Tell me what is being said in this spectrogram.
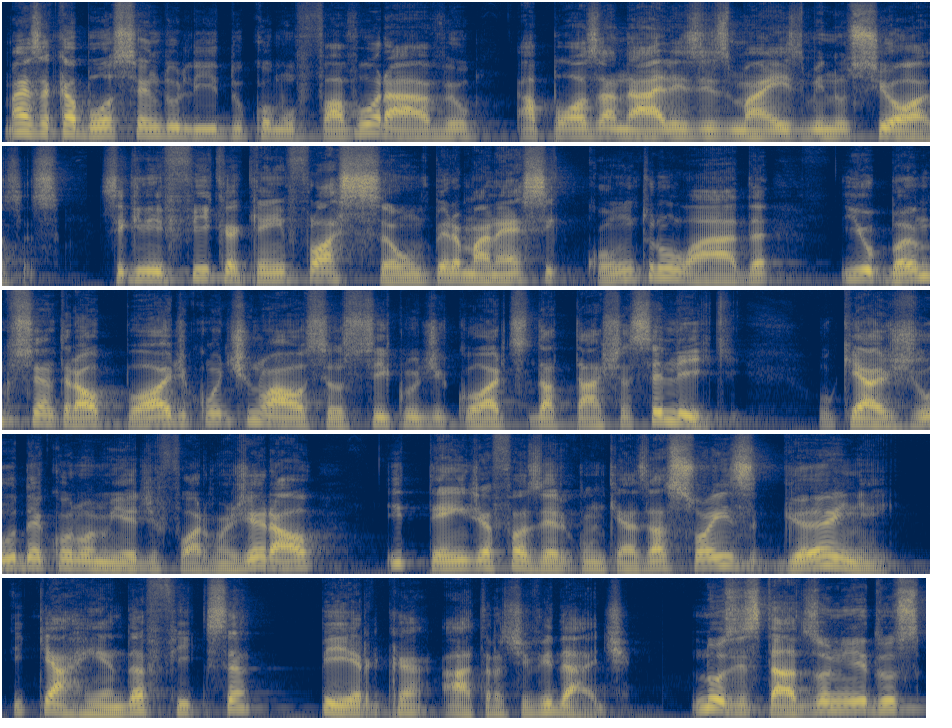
mas acabou sendo lido como favorável após análises mais minuciosas. Significa que a inflação permanece controlada e o Banco Central pode continuar o seu ciclo de cortes da taxa Selic, o que ajuda a economia de forma geral e tende a fazer com que as ações ganhem e que a renda fixa perca a atratividade. Nos Estados Unidos,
